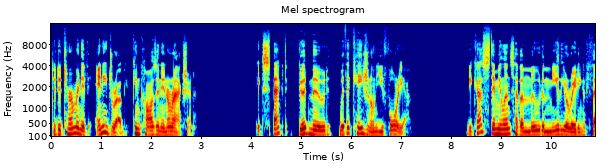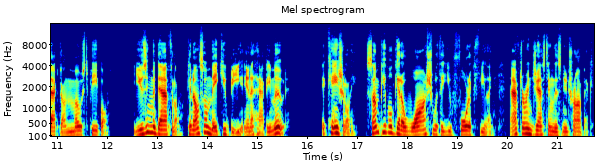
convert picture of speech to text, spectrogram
to determine if any drug can cause an interaction. Expect good mood with occasional euphoria. Because stimulants have a mood ameliorating effect on most people, using modafinil can also make you be in a happy mood. Occasionally, some people get a wash with a euphoric feeling after ingesting this nootropic.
